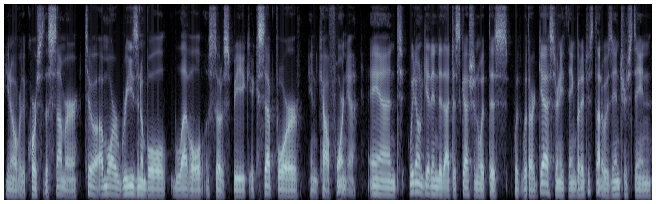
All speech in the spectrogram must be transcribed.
you know over the course of the summer to a more reasonable level so to speak except for in California. And we don't get into that discussion with this with, with our guests or anything but I just thought it was interesting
